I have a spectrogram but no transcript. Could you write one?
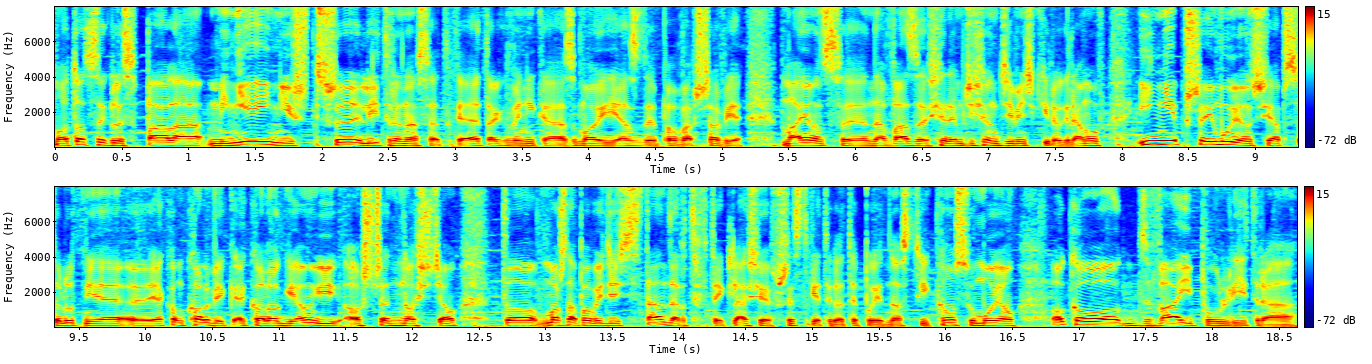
Motocykl spala mniej niż 3 litry na setkę. Tak wynika z mojej jazdy po Warszawie, mając e, na wadze 79 kg i nie przejmując się absolutnie e, jakąkolwiek ekologią i oszczędnością, to można powiedzieć standard w tej klasie. Wszystkie tego typu jednostki konsumują około 2,5 litra e,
